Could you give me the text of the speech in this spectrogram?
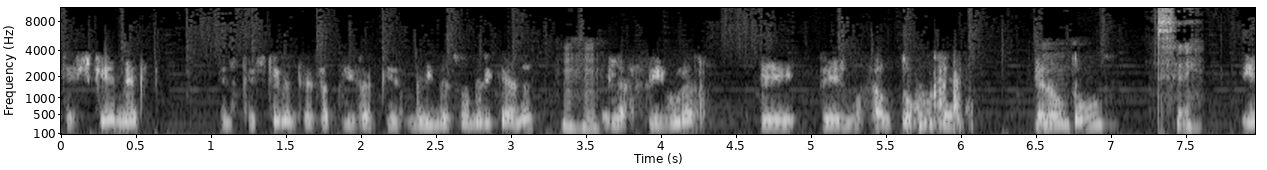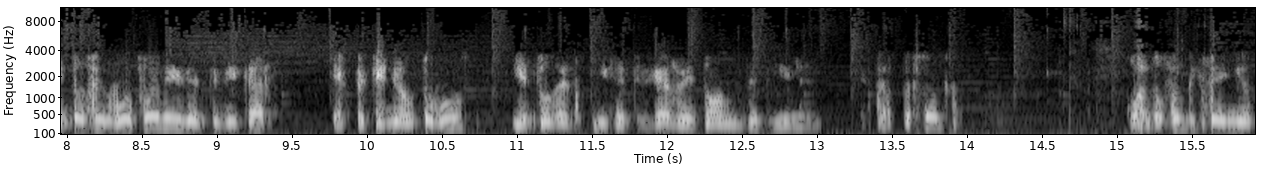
Keshkener, el Keshkener es esa pieza que es muy mesoamericana, en las figuras de, los autobuses, del autobús. Sí. Y entonces uno puede identificar el pequeño autobús y entonces identificar de dónde vienen estas personas. Cuando son diseños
